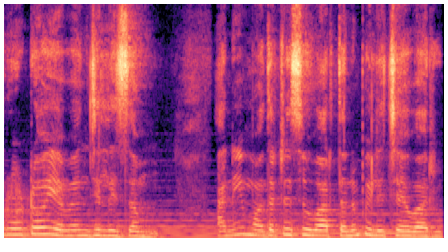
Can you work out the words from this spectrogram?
ప్రోటో ఎవెంజలిజం అని మొదటి సువార్తను పిలిచేవారు.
